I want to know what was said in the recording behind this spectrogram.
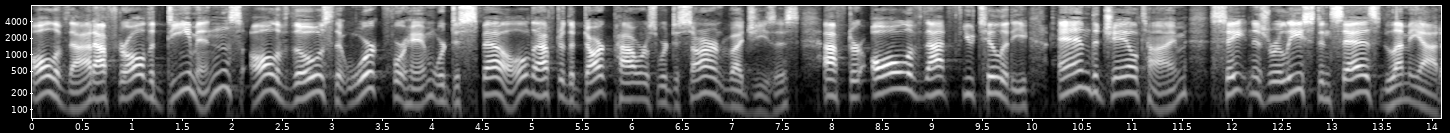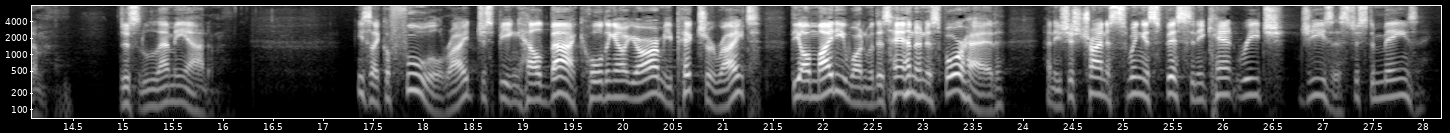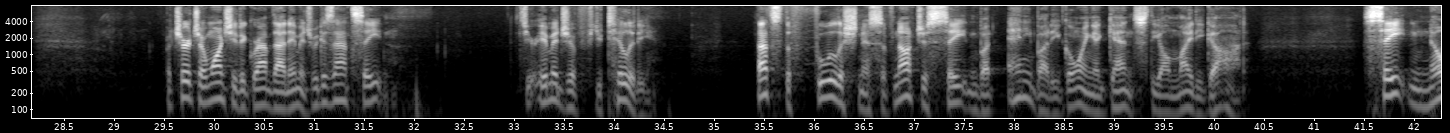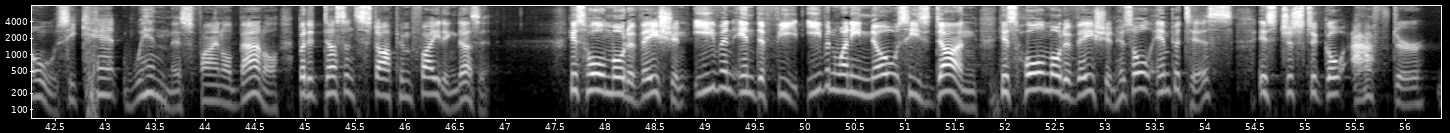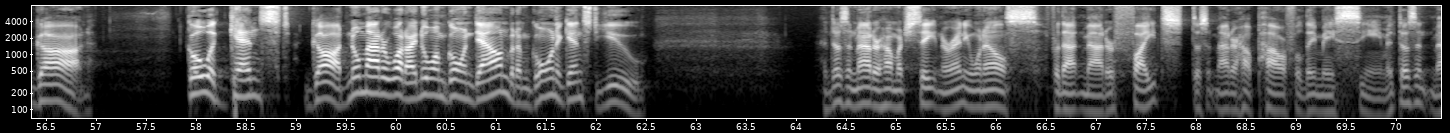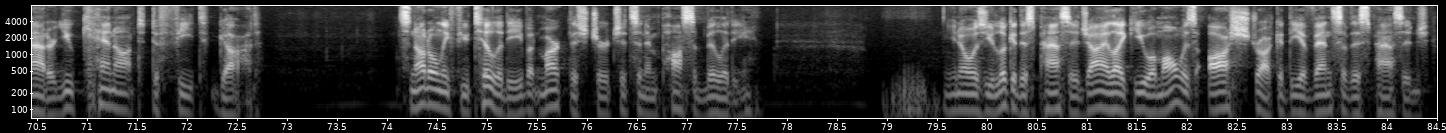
all of that, after all the demons, all of those that work for him were dispelled, after the dark powers were disarmed by Jesus, after all of that futility and the jail time, Satan is released and says, Let me at him. Just let me at him. He's like a fool, right? Just being held back, holding out your arm. You picture, right? The Almighty One with his hand on his forehead, and he's just trying to swing his fists and he can't reach Jesus. Just amazing. But, church, I want you to grab that image because that's Satan. It's your image of futility. That's the foolishness of not just Satan, but anybody going against the Almighty God. Satan knows he can't win this final battle, but it doesn't stop him fighting, does it? His whole motivation, even in defeat, even when he knows he's done, his whole motivation, his whole impetus is just to go after God go against God. No matter what, I know I'm going down, but I'm going against you. It doesn't matter how much Satan or anyone else, for that matter, fights, doesn't matter how powerful they may seem. It doesn't matter. You cannot defeat God. It's not only futility, but mark this church, it's an impossibility. You know, as you look at this passage, I, like you, am always awestruck at the events of this passage.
